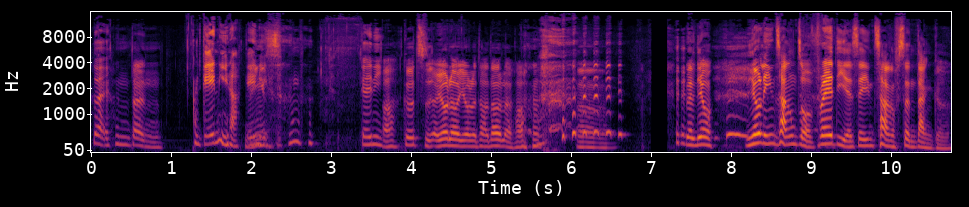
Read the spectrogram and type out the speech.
对，圣诞，给你了，给你，给你。啊，歌词有了，有了，找到了哈。嗯，那你用你用林场佐 Freddie 的声音唱圣诞歌。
